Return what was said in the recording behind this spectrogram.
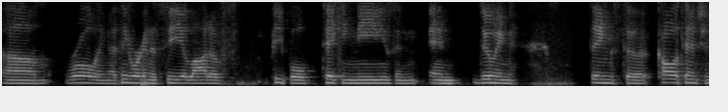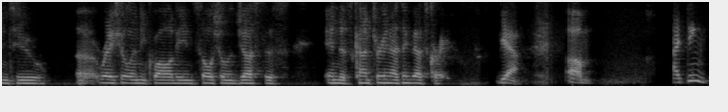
um, rolling. I think we're going to see a lot of people taking knees and and doing things to call attention to uh, racial inequality and social injustice in this country, and I think that's great. yeah. Um, I think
